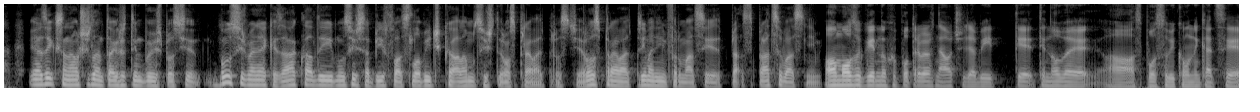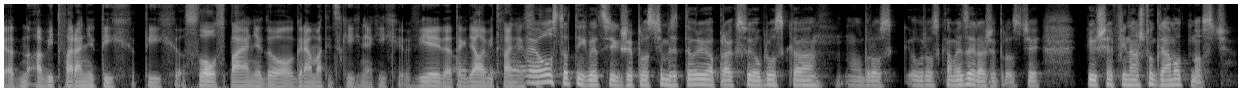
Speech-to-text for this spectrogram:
Jazyk sa naučíš len tak, že tým budeš proste, musíš mať nejaké základy, musíš sa biflovať slovíčka, ale musíš to rozprávať proste. Rozprávať, príjmať informácie, pra, spracovať s ním. Ale mozog jednoducho potrebuješ naučiť, aby tie, tie nové uh, spôsoby komunikácie a, a vytváranie tých, tých slov, spájanie do gramatických nejakých vied a tak ďalej, vytváranie Aj o ostatných veciach, že proste medzi teóriou a praxou je obrovská, obrovská, obrovská medzera, že proste keď finančnú gramotnosť,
